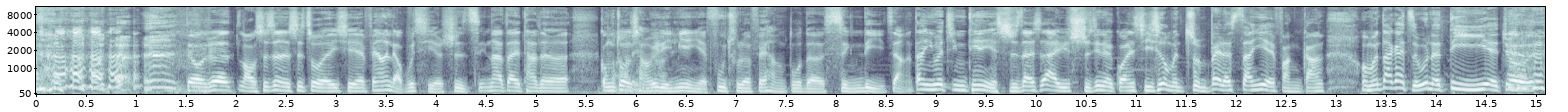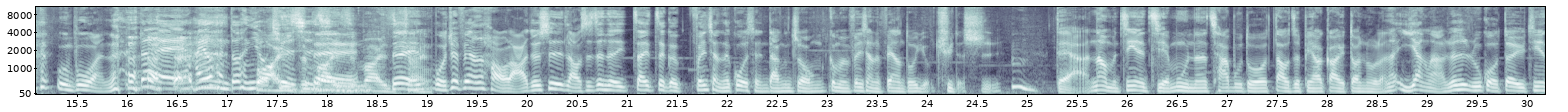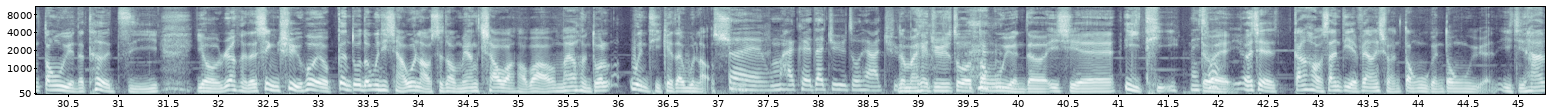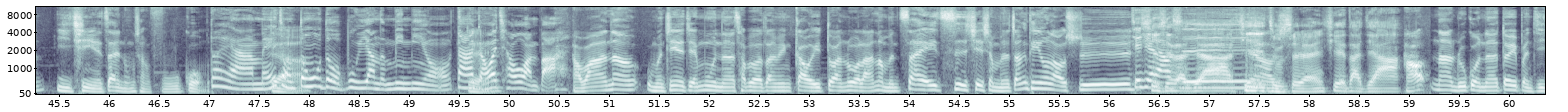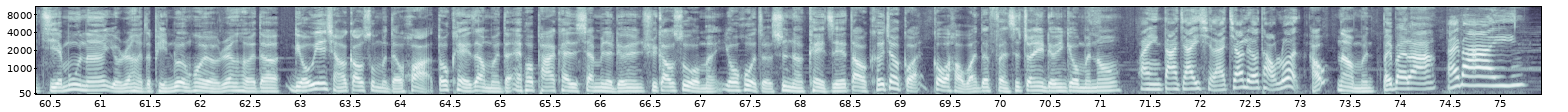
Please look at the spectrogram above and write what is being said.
对，我觉得老师真的是做了一些非常了不起的事情。那在他的工作场域里面，也付出了非常多的心力。这样，但因为今天也实在是碍于时间的关系，其实我们准备了三页反纲，我们大概只问了第一页就问不完了。对，还有很多很有趣的事情。不好意思，不好意思，对，我觉得非常好啦。就是老师真的在这个分享的过程当中，跟我们分享了非常多有趣的事。嗯。对啊，那我们今天的节目呢，差不多到这边要告一段落了。那一样啦，就是如果对于今天动物园的特辑有任何的兴趣，或者有更多的问题想要问老师的，我们要敲完好不好？我们还有很多问题可以再问老师。对，我们还可以再继续做下去。我们还可以继续做动物园的一些议题。没错，对，而且刚好三弟也非常喜欢动物跟动物园，以及他以前也在农场服务过嘛。对啊，每一种动物都有不一样的秘密哦，大家赶快敲完吧。好吧，那我们今天的节目呢，差不多到这边告一段落啦。那我们再一次谢谢我们的张天佑老师。谢谢大家，谢谢主持人，谢谢大家。好，那如果呢，对于本期节目呢，有任何的评论或有任何的留言想要告诉我们的话，都可以在我们的 Apple Podcast 下面的留言区告诉我们，又或者是呢，可以直接到科教馆够好玩的粉丝专业留言给我们哦。欢迎大家一起来交流讨论。好，那我们拜拜啦，拜拜。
